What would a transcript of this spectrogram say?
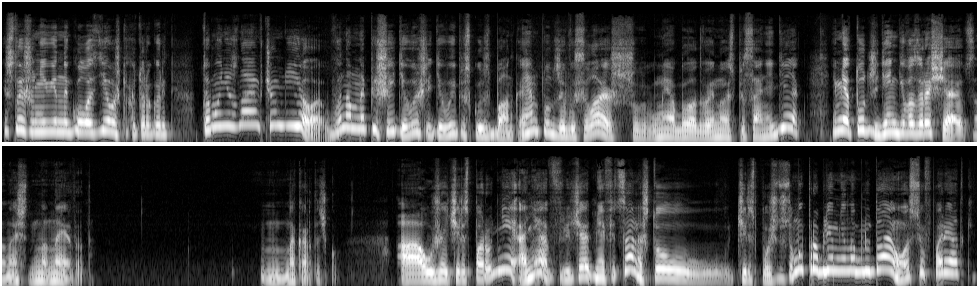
И слышу невинный голос девушки, которая говорит, да мы не знаем, в чем дело. Вы нам напишите, вышлите выписку из банка. Я им тут же высылаю, что у меня было двойное списание денег, и мне тут же деньги возвращаются на, на, на этот, на карточку. А уже через пару дней они включают мне официально, что через почту, что мы проблем не наблюдаем, у вас все в порядке.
